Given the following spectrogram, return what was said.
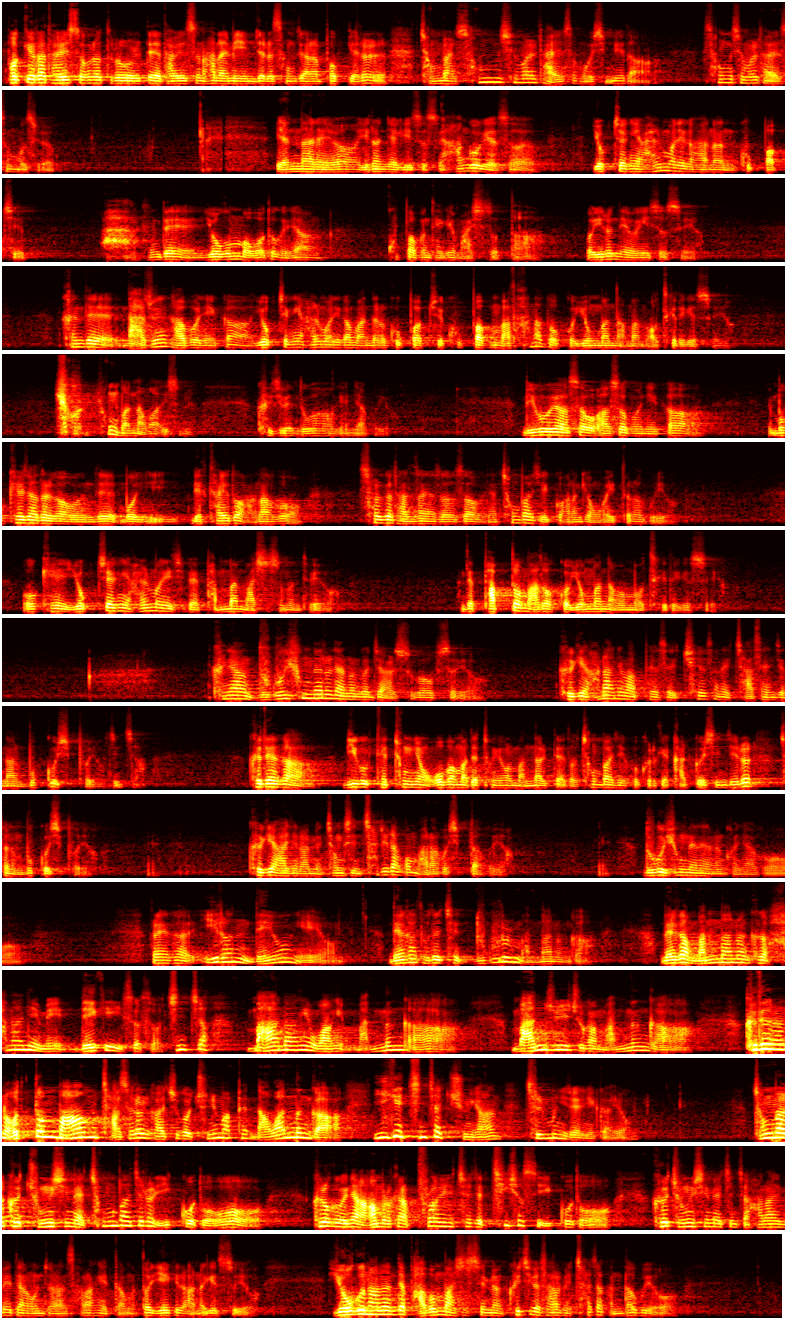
법계가 다윗성으로 들어올 때 다윗은 하나님의 임재를 상징하는 법계를 정말 성심을 다해서 모십니다. 성심을 다해서 모셔요. 옛날에요 이런 얘기 있었어요. 한국에서 욕쟁이 할머니가 하는 국밥집. 아 근데 욕은 먹어도 그냥 국밥은 되게 맛있었다. 뭐 이런 내용이 있었어요. 근데 나중에 가보니까 욕쟁이 할머니가 만드는 국밥집 국밥은 맛 하나도 없고 욕만 남으면 어떻게 되겠어요? 욕, 욕만 남아 있으면 그 집에 누가 가겠냐고요. 미국에 와서 와서 보니까 목회자들 가 오는데 뭐 이 넥타이도 안 하고 설교 단상에 서서 그냥 청바지 입고 하는 경우가 있더라고요. 오케이 욕쟁이 할머니 집에 밥만 맛있으면 돼요. 근데 밥도 맛없고 욕만 남으면 어떻게 되겠어요? 그냥 누구 흉내를 내는 건지 알 수가 없어요. 그게 하나님 앞에서의 최선의 자세인지 나는 묻고 싶어요, 진짜. 그대가 미국 대통령, 오바마 대통령을 만날 때도 청바지 입고 그렇게 갈 것인지를 저는 묻고 싶어요. 그게 아니라면 정신 차리라고 말하고 싶다고요. 누구 흉내내는 거냐고. 그러니까 이런 내용이에요. 내가 도대체 누구를 만나는가? 내가 만나는 그 하나님이 내게 있어서 진짜 만왕의 왕이 맞는가? 만주의 주가 맞는가? 그대는 어떤 마음 자세를 가지고 주님 앞에 나왔는가? 이게 진짜 중요한 질문이라니까요. 정말 그 중심에 청바지를 입고도 그리고 그냥 아무렇게나 풀어헤쳐진 티셔츠 입고도 그 중심에 진짜 하나님에 대한 온전한 사랑이 있다면 더 얘기를 안 하겠어요. 욕은 하는데 밥은 맛있으면 그 집에 사람이 찾아간다고요.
